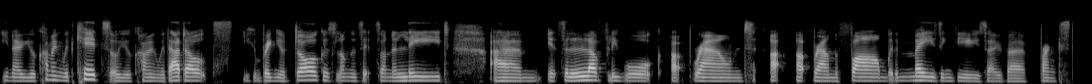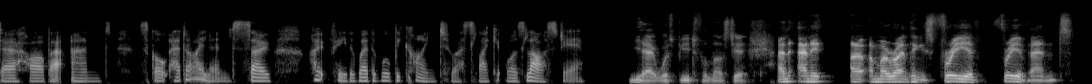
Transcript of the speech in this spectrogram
you know you're coming with kids or you're coming with adults you can bring your dog as long as it's on a lead um, it's a lovely walk up round up, up round the farm with amazing views over Brancaster Harbour and Scolt Head Island so hopefully the weather will be kind to us like it was last year Yeah, it was beautiful last year, and and it. Uh, am I right in thinking it's free of free event?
